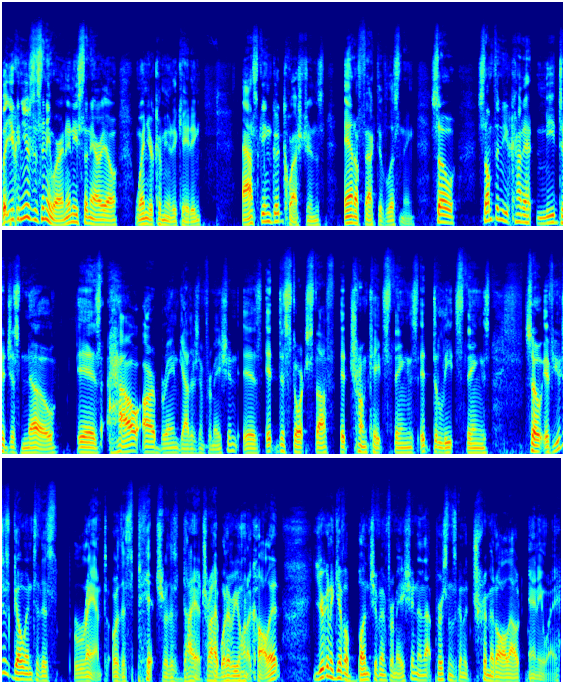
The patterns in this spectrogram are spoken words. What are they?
But you can use this anywhere in any scenario when you're communicating, asking good questions and effective listening. So, something you kind of need to just know is how our brain gathers information is it distorts stuff, it truncates things, it deletes things. So, if you just go into this rant or this pitch or this diatribe, whatever you want to call it, you're going to give a bunch of information and that person's going to trim it all out anyway.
